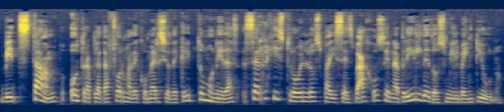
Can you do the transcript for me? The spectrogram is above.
Bitstamp, otra plataforma de comercio de criptomonedas, se registró en los Países Bajos en abril de 2021.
